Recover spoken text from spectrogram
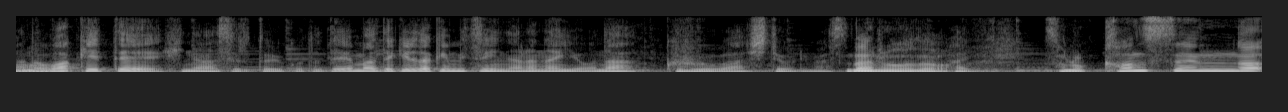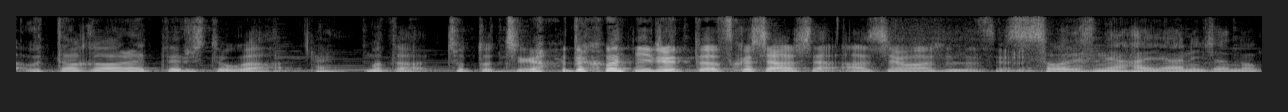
あの分けて避難するということで、まあ、できるだけ密にならないような工夫はしております。なるほど、はい。その感染が疑われている人がはい。またちょっと違うところにいるって少し安心安心は安心ですよね。そうですね、はい、兄ちゃんの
